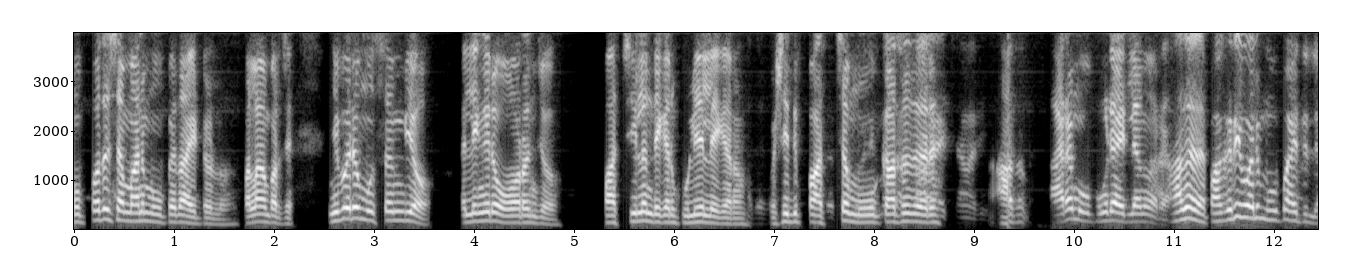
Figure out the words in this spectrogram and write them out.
മുപ്പത് ശതമാനം മൂപ്പതായിട്ടുള്ളൂ പള്ളാൻ പറിച്ച് ഇനിയിപ്പോ ഒരു മുസമ്പിയോ അല്ലെങ്കിൽ ഒരു ഓറഞ്ചോ പച്ചയിൽ എന്തേക്കാരം? പുളിയല്ലേ കാരണം പക്ഷെ ഇത് പച്ച മൂക്കാത്തത് വരെ അര മൂപ്പും കൂടി ആയിട്ടില്ല എന്ന് പറയാം. അതെ അതെ. പകുതി പോലും മൂപ്പായിട്ടില്ല.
